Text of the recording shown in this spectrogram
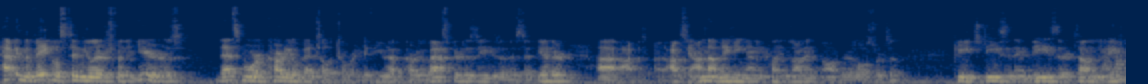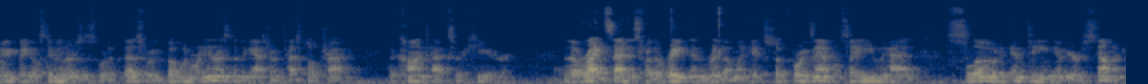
having the vagal stimulators for the ears, that's more cardioventilatory. If you have cardiovascular disease or this, that, the other, uh, obviously I'm not making any claims on it. Oh, there's all sorts of PhDs and MDs that are telling you, hey, vag- vagal stimulators is what it does for you. But when we're interested in the gastrointestinal tract, the contacts are here. The right side is for the rate and rhythm. Like if, so for example, say you had slowed emptying of your stomach,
